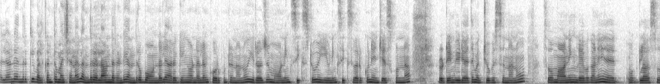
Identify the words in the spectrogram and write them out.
హలో అండి అందరికీ వెల్కమ్ టు మై ఛానల్. అందరూ ఎలా ఉండారండి అందరూ బాగుండాలి ఆరోగ్యంగా ఉండాలని కోరుకుంటున్నాను. ఈరోజు morning six to evening six వరకు నేను చేసుకున్న రొటీన్ వీడియో అయితే మీకు చూపిస్తున్నాను. సో మార్నింగ్ లేవగానే ఒక గ్లాసు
